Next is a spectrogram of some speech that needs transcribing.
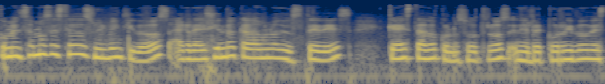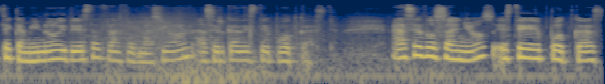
Comenzamos este 2022 agradeciendo a cada uno de ustedes que ha estado con nosotros en el recorrido de este camino y de esta transformación acerca de este podcast. Hace dos años este podcast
